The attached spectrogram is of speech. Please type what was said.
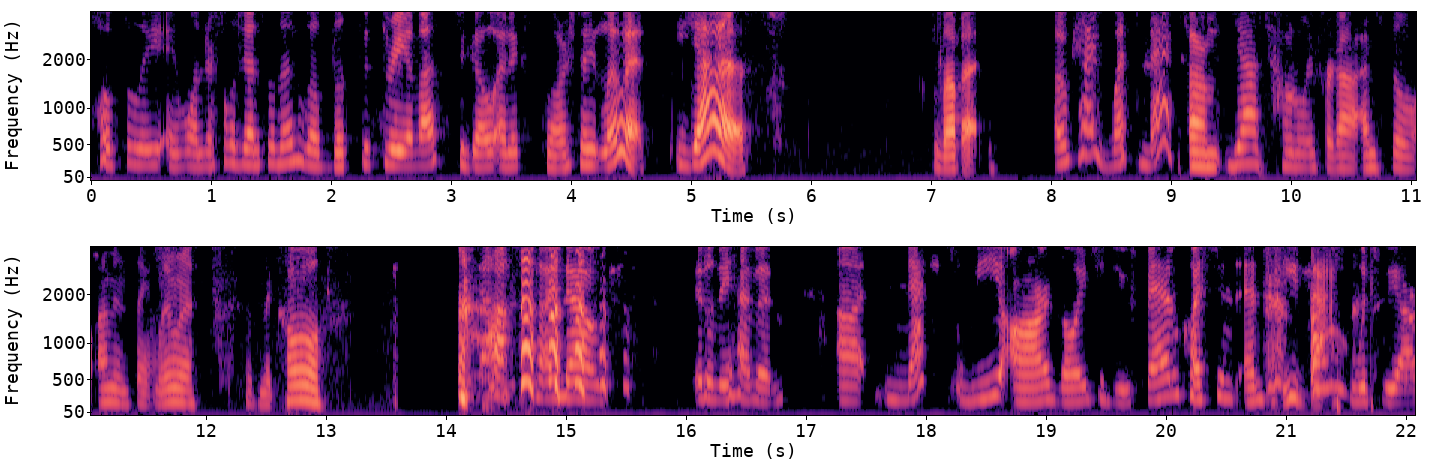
hopefully, a wonderful gentleman will book the three of us to go and explore St. Louis. Yes. Love it. Okay, what's next? Um, yeah, totally forgot. I'm still I'm in St. Louis with Nicole. Ah, I know. It'll be heaven. Uh, next, we are going to do fan questions and feedback, which we are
